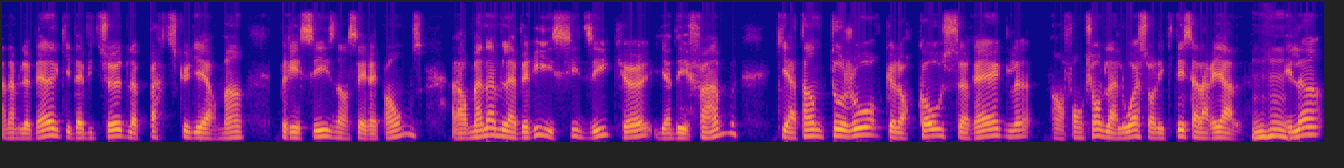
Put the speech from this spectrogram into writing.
Mme Lebel, qui est d'habitude là, particulièrement précise dans ses réponses. Alors, Mme Labrie ici dit qu'il y a des femmes qui attendent toujours que leur cause se règle en fonction de la loi sur l'équité salariale. Mhm. Et là,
